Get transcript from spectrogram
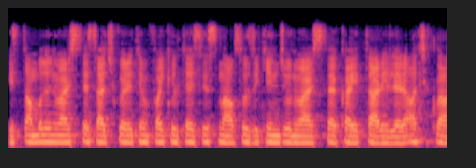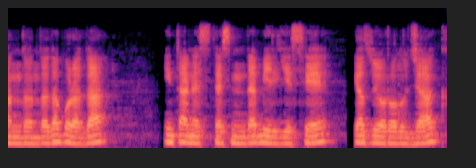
İstanbul Üniversitesi Açıköğretim Fakültesi sınavsız ikinci üniversite kayıt tarihleri açıklandığında da burada internet sitesinde bilgisi yazıyor olacak.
